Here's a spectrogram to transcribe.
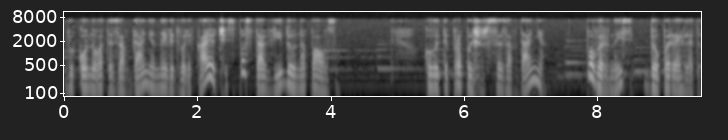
виконувати завдання, не відволікаючись, постав відео на паузу. Коли ти пропишеш все завдання, повернись до перегляду.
